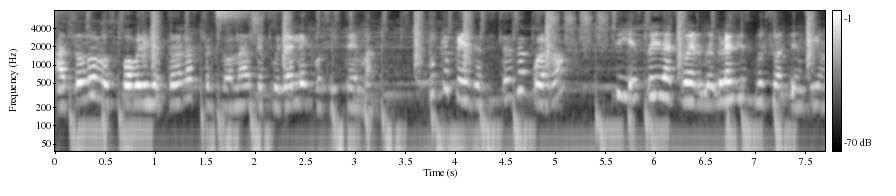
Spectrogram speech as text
a todos los jóvenes y a todas las personas de cuidar el ecosistema. ¿Tú qué piensas? ¿Estás de acuerdo? Sí, estoy de acuerdo. Gracias por su atención.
